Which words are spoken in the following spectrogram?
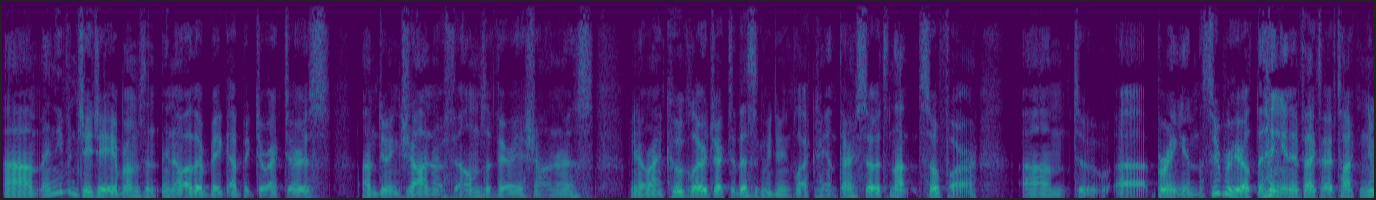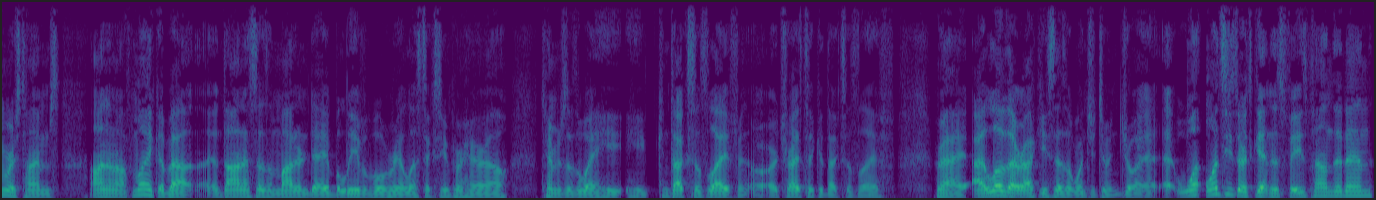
um, and even J.J. Abrams and, you know, other big epic directors um, doing genre films of various genres. You know, Ryan Coogler directed this, is going to be doing Black Panther, so it's not so far um, to uh, bring in the superhero thing. And in fact, I've talked numerous times on and off mic about Adonis as a modern day, believable, realistic superhero in terms of the way he, he conducts his life and, or, or tries to conduct his life. Right. I love that Rocky says, I want you to enjoy it. At, once he starts getting his face pounded in,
